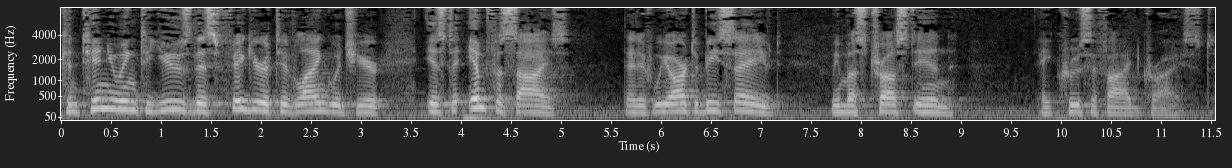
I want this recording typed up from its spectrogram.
continuing to use this figurative language here is to emphasize that if we are to be saved, we must trust in a crucified Christ.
